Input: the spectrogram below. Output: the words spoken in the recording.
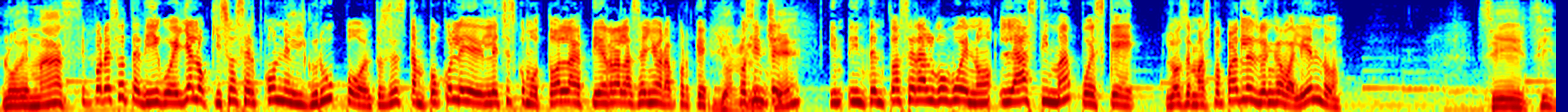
lo demás... Sí, por eso te digo, ella lo quiso hacer con el grupo, entonces tampoco le, le eches como toda la tierra a la señora, porque Yo no pues le eché. In- intentó hacer algo bueno, lástima, pues que los demás papás les venga valiendo. Sí, sí,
